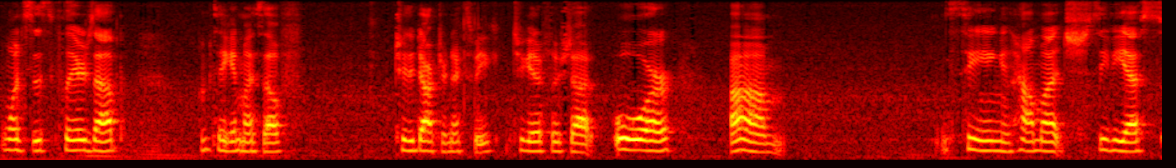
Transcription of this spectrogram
once this clears up, I'm taking myself to the doctor next week to get a flu shot or um, seeing how much CVS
